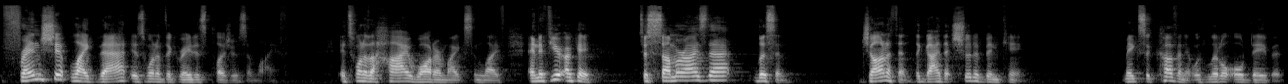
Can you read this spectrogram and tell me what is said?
friendship like that is one of the greatest pleasures in life. It's one of the high water mics in life. And if you're, okay, to summarize that, listen, Jonathan, the guy that should have been king, makes a covenant with little old David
